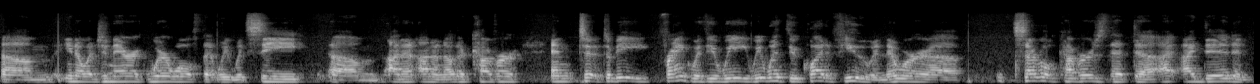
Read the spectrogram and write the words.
um, you know a generic werewolf that we would see um, on, a, on another cover. And to, to be frank with you, we we went through quite a few, and there were. Uh, several covers that uh, I, I did, and,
